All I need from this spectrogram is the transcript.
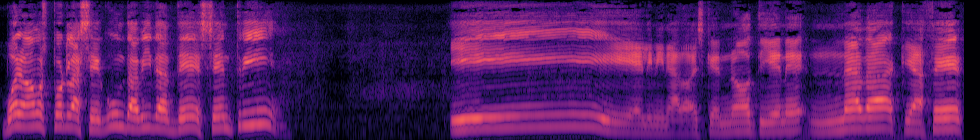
Bueno, vamos por la segunda vida de Sentry. Y eliminado. Es que no tiene nada que hacer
